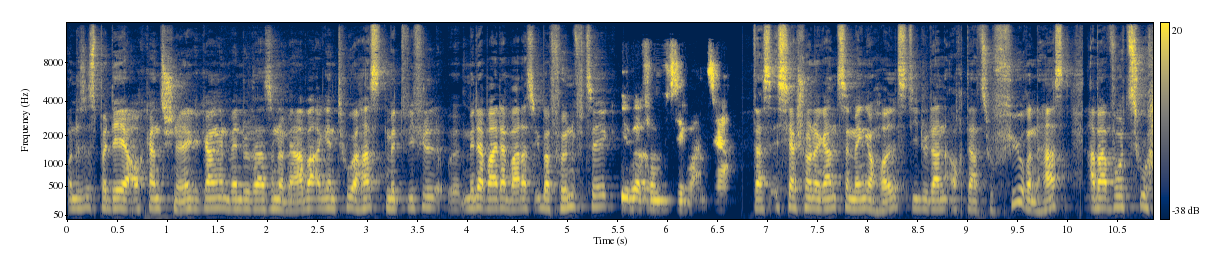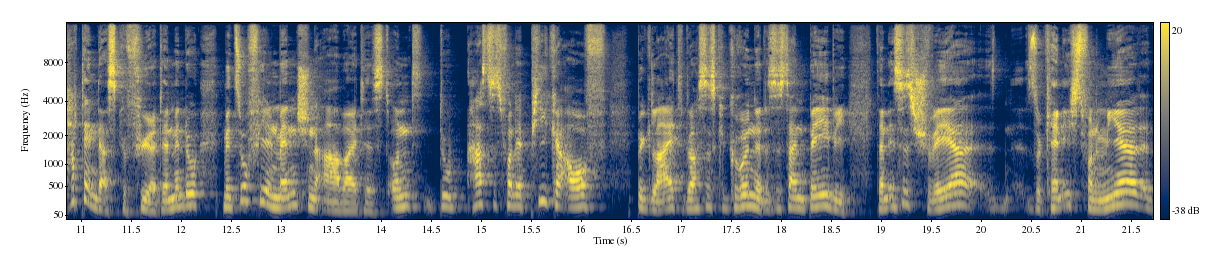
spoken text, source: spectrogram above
Und es ist bei dir ja auch ganz schnell gegangen, wenn du da so eine Werbeagentur hast. Mit wie viel Mitarbeitern war das? Über 50? Über 50 waren es, ja. Das ist ja schon eine ganze Menge Holz, die du dann auch dazu führen hast. Aber wozu hat denn das geführt? Denn wenn du mit so vielen Menschen arbeitest und du hast es von der Pike auf begleitet, du hast es gegründet, es ist dein Baby, dann ist es schwer, so kenne ich es von mir,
